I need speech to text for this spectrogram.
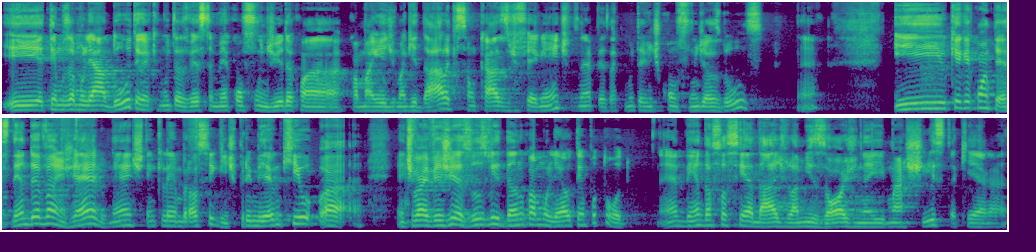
E temos a mulher adúltera, que muitas vezes também é confundida com a, com a Maria de Magdala, que são casos diferentes, né? apesar que muita gente confunde as duas. Né? E o que, que acontece? Dentro do Evangelho, né, a gente tem que lembrar o seguinte: primeiro, que a, a gente vai ver Jesus lidando com a mulher o tempo todo. Né? Dentro da sociedade lá misógina e machista, que era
